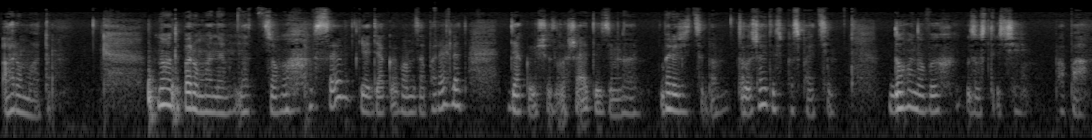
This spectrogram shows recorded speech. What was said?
аромату. Ну, а тепер у мене на цьому все. Я дякую вам за перегляд. Дякую, що залишаєтесь зі мною. Бережіть себе, залишайтесь в безпеці. До нових зустрічей. Па-па!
